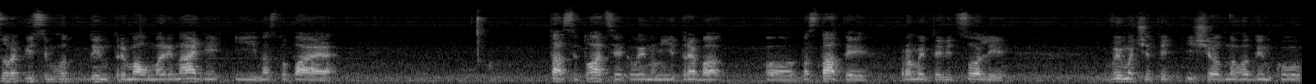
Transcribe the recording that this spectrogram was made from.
48 годин тримав в маринаді і наступає та ситуація, коли нам її треба достати, промити від солі, вимочити ще одну годинку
